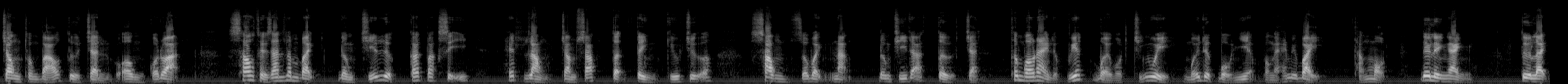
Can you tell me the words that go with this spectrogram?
Trong thông báo từ trần của ông có đoạn sau thời gian lâm bệnh, đồng chí được các bác sĩ hết lòng chăm sóc tận tình cứu chữa, xong do bệnh nặng, đồng chí đã tử trần. Thông báo này được viết bởi một chính ủy mới được bổ nhiệm vào ngày 27 tháng 1. Đây là hình ảnh tư lệnh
